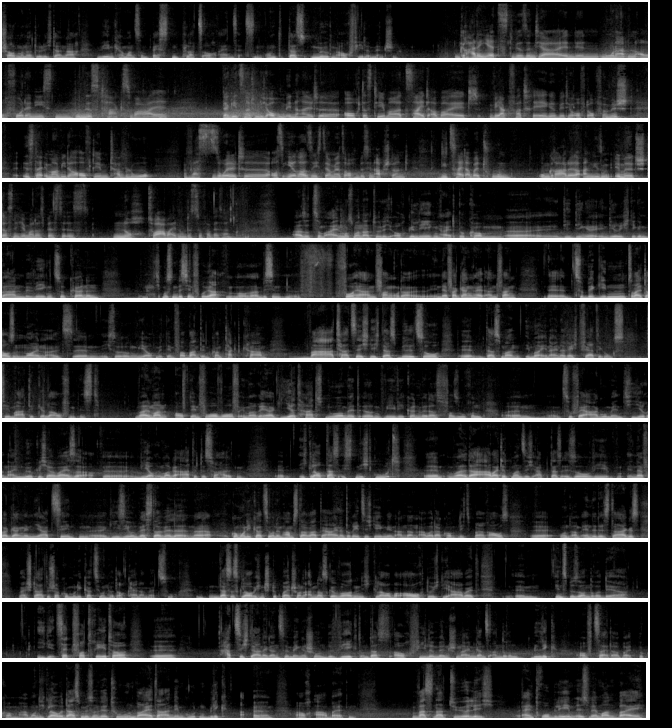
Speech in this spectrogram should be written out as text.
schaut man natürlich danach, wen kann man zum besten Platz auch einsetzen. Und das mögen auch viele Menschen. Gerade jetzt, wir sind ja in den Monaten auch vor der nächsten Bundestagswahl. Da geht es natürlich auch um Inhalte. Auch das Thema Zeitarbeit, Werkverträge wird ja oft auch vermischt, ist da immer wieder auf dem Tableau. Was sollte aus Ihrer Sicht, Sie haben jetzt auch ein bisschen Abstand, die Zeitarbeit tun, um gerade an diesem Image, das nicht immer das Beste ist, noch zu arbeiten und es zu verbessern? Also zum einen muss man natürlich auch Gelegenheit bekommen, äh, die Dinge in die richtigen Bahnen bewegen zu können. Ich muss ein bisschen früher oder ein bisschen vorher anfangen oder in der Vergangenheit anfangen. Äh, zu Beginn 2009, als ähm, ich so irgendwie auch mit dem Verband in Kontakt kam, war tatsächlich das Bild so, äh, dass man immer in eine Rechtfertigungsthematik gelaufen ist. Weil man auf den Vorwurf immer reagiert hat, nur mit irgendwie, wie können wir das versuchen ähm, zu verargumentieren, ein möglicherweise äh, wie auch immer geartetes Verhalten. Äh, ich glaube, das ist nicht gut, äh, weil da arbeitet man sich ab. Das ist so wie in den vergangenen Jahrzehnten äh, Gysi und Westerwelle. Ne? Kommunikation im Hamsterrad. Der eine dreht sich gegen den anderen, aber da kommt nichts bei raus. Und am Ende des Tages bei statischer Kommunikation hört auch keiner mehr zu. Das ist, glaube ich, ein Stück weit schon anders geworden. Ich glaube auch durch die Arbeit ähm, insbesondere der IGZ-Vertreter hat sich da eine ganze Menge schon bewegt und dass auch viele Menschen einen ganz anderen Blick auf Zeitarbeit bekommen haben. Und ich glaube, das müssen wir tun, weiter an dem guten Blick äh, auch arbeiten. Was natürlich ein Problem ist, wenn man bei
